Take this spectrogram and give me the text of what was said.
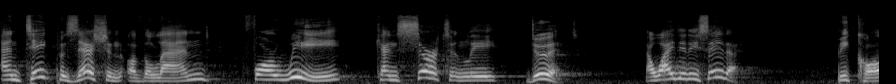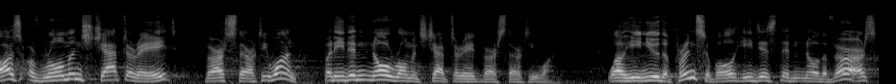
and take possession of the land, for we can certainly do it. Now, why did he say that? Because of Romans chapter 8, verse 31. But he didn't know Romans chapter 8, verse 31. Well, he knew the principle, he just didn't know the verse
